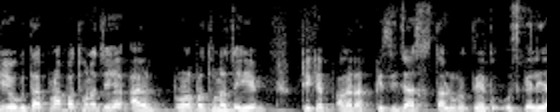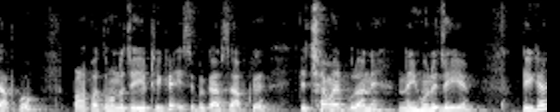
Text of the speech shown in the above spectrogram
योग्यता प्रमाण पत्र होना चाहिए, आयु प्रमाण पत्र होना चाहिए, ठीक है। अगर आप किसी से ताल्लुक रखते हैं तो उसके लिए आपको प्रमाण पत्र होना चाहिए, ठीक है। इसी प्रकार से आपके ये छः महीने पुराने नहीं होने चाहिए, ठीक है।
